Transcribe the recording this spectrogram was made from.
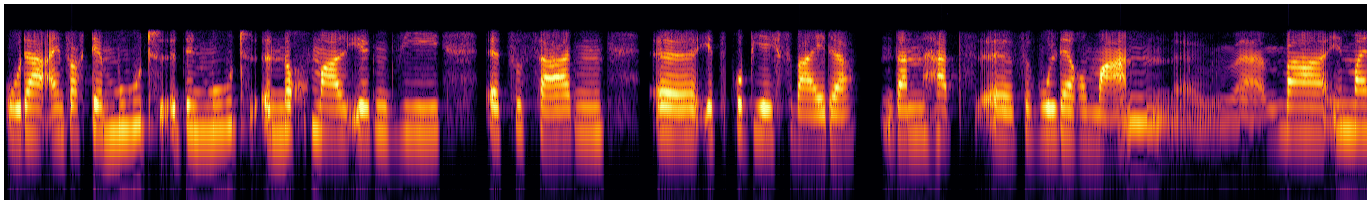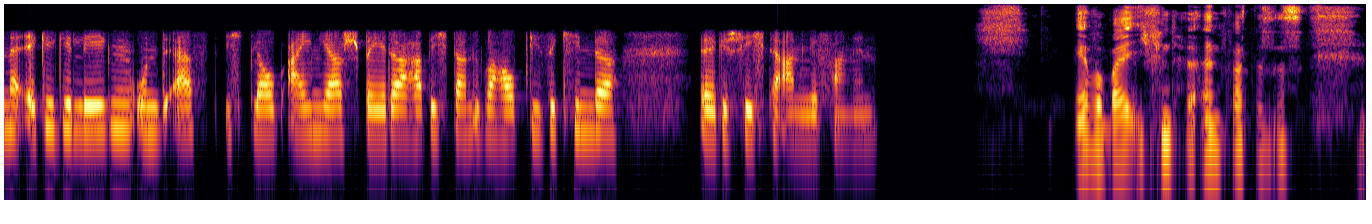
Oder einfach der Mut, den Mut, äh, nochmal irgendwie äh, zu sagen, äh, jetzt probiere ich es weiter. Dann hat äh, sowohl der Roman äh, war in meiner Ecke gelegen und erst, ich glaube, ein Jahr später habe ich dann überhaupt diese Kindergeschichte angefangen. Ja, wobei ich finde halt einfach, das ist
